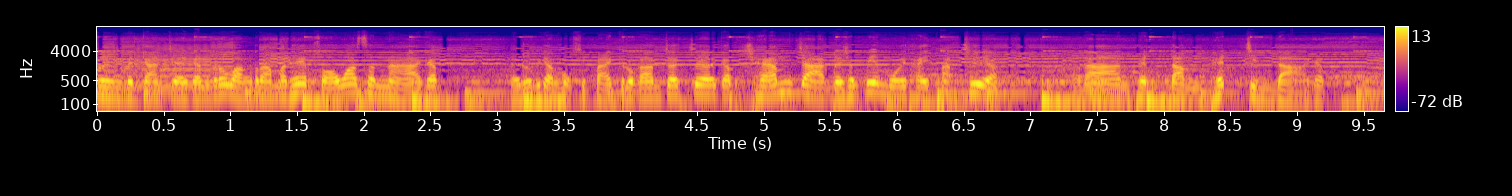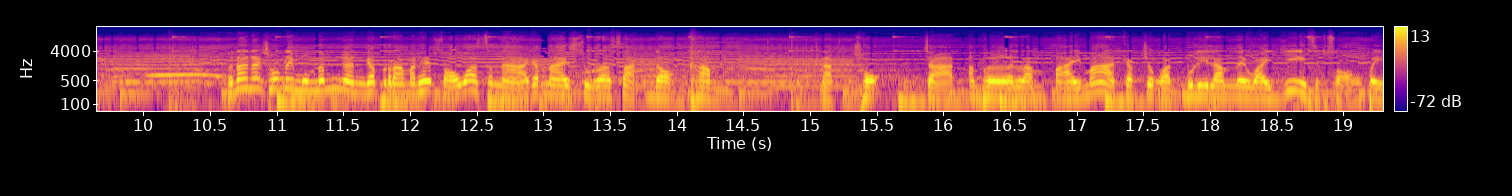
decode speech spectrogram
ซึ่งเป็นการเจอกันระหว่างรามเทพสวาสนาครับ ในรุ่นพิกัด 68 กิโลกรัมจะเจอกับแชมป์จากเดอะแชมเปี้ยนมวยไทยตัดเชือกทางด้านเพชรดำเพชรจินดาครับทางด้านนักชกในมุมน้ำเงินครับรามเทพสวาสนากับนายสุรศักดิ์ดอกคำนักชกจากอำเภอลำปายมาศครับจังหวัดบุรีรัมย์ในวัย 22 ปี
